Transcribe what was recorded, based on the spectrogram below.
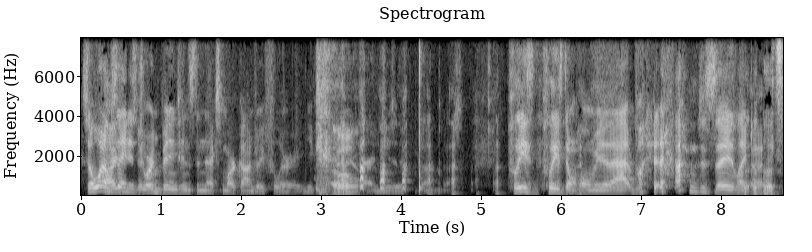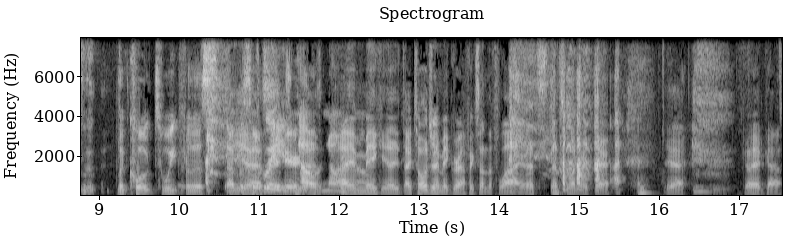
So what I'm I- saying is Jordan Binnington's the next Marc Andre Fleury. You can Oh. and use it. Um, please, please don't hold me to that. But I'm just saying, like, That's the, the quote tweet for this episode Yes. right Please, here. no. Yes, I am no. making. I, I told you I make graphics on the fly. That's that's one right there. Yeah. Go ahead, Kyle.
